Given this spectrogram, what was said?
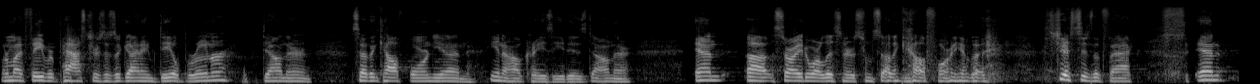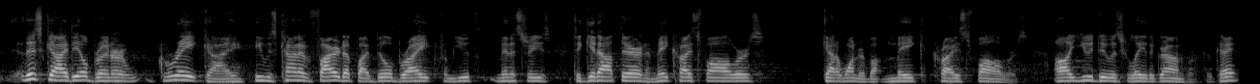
One of my favorite pastors is a guy named Dale Bruner down there in Southern California, and you know how crazy it is down there. And uh, sorry to our listeners from Southern California, but it's just as a fact. And this guy, Dale Bruner, great guy. He was kind of fired up by Bill Bright from Youth Ministries to get out there and to make Christ followers. Got to wonder about make Christ followers. All you do is lay the groundwork, okay?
